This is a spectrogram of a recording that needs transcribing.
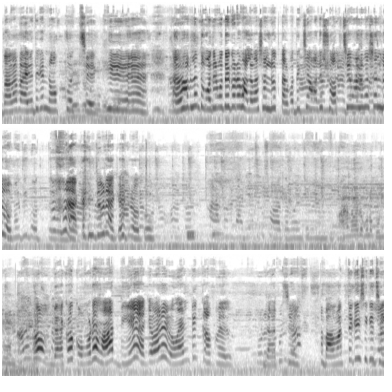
বাবা বাইরে থেকে নক করছে। কি? হ্যাঁ। তারপর ভাবলাম তোমাদের মধ্যে কোনো ভালোবাসার লোক তারপর দেখছি আমাদের সবচেয়ে ভালোবাসার লোক। এক একজন এক এক রকম। দেখো কোমরে হাত দিয়ে একেবারে রোমান্টিক কাপল যাচ্ছে। বাবা মার থেকেই শিখেছি।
